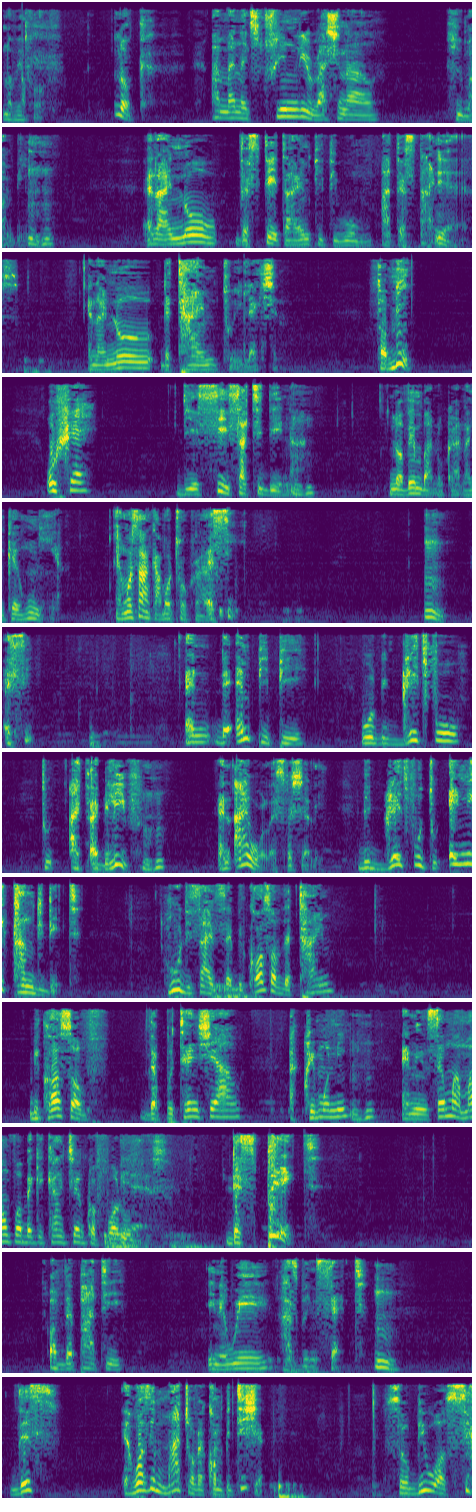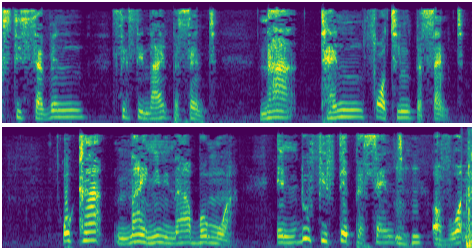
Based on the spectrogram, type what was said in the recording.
november 4 Look, I'm an extremely rational human being. mm-hmm. And I know the state our NPP womb at this time. yes And I know the time to election. For me, Oshe, the see Saturday na Mhm. November no kra na nke hu hia. ɛnwo sa nka moto Esi, Mm. esi. And the NPP will be grateful to I, I believe, Mhm. and I will especially be grateful to any candidate who decides that because of the time, because of the potential acrimony, Mhm. and in some amount for Becky Kanchen Crawford, yes the spirit of the party, in a way, has been set. mm. This it wasn't much of a competition. So B was 67, 69 percent. Now 10, 14 percent. Oka nine in Abomwa and do 50 percent Mhm. of what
